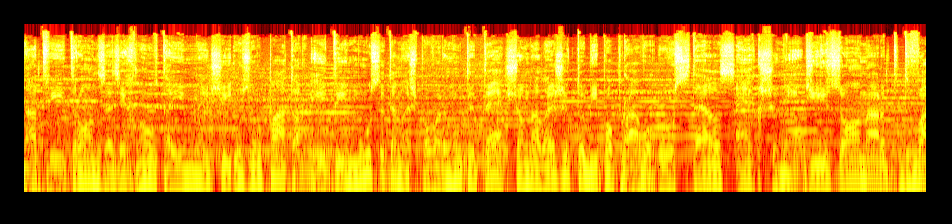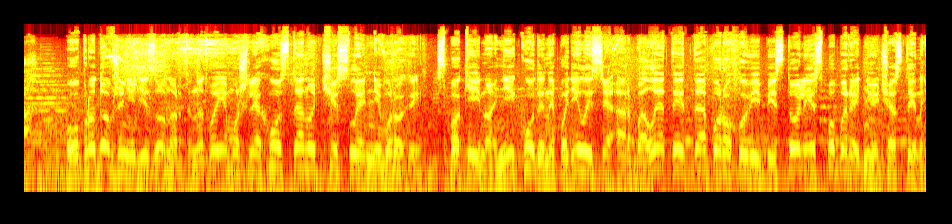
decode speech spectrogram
На твій трон зазіхнув таємничий узурпатор, і ти муситимеш повернути те, що належить тобі по праву у стелс екшені Dishonored 2. У продовженні Dishonored на твоєму шляху стануть численні вороги. Спокійно, нікуди не поділися арбалети та порохові пістолі з попередньої частини.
